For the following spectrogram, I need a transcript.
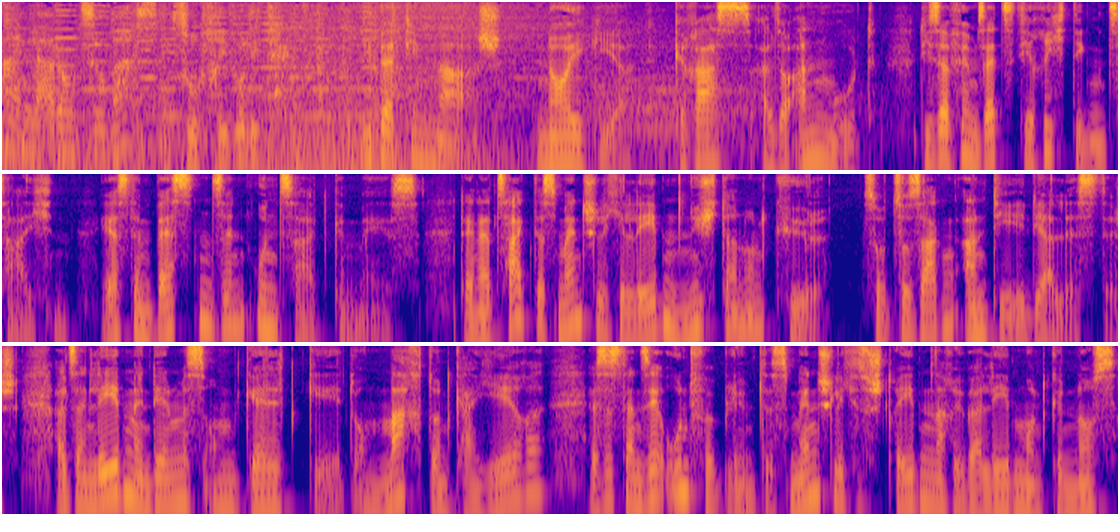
Einladung zu was? Zu Frivolität. Libertinage, Neugier, Grass, also Anmut. Dieser Film setzt die richtigen Zeichen. Er ist im besten Sinn unzeitgemäß. Denn er zeigt das menschliche Leben nüchtern und kühl sozusagen anti-idealistisch, als ein Leben, in dem es um Geld geht, um Macht und Karriere. Es ist ein sehr unverblümtes menschliches Streben nach Überleben und Genuss,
